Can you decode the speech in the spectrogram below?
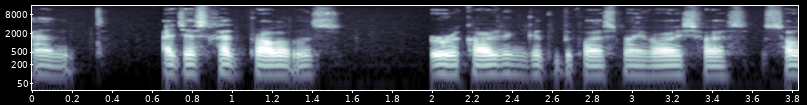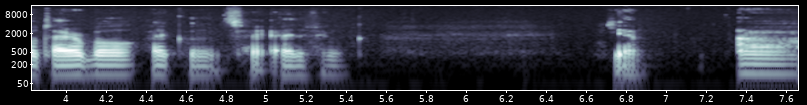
and I just had problems recording it because my voice was so terrible I couldn't say anything. Yeah, uh,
